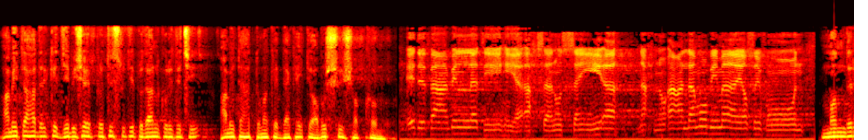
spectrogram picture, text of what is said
আমি তাহাদেরকে যে বিষয়ে প্রতিশ্রুতি প্রদান করিতেছি আমি তাহা তোমাকে দেখাইতে অবশ্যই সক্ষম। ادفع بالتي هي أحسن السيئة نحن أعلم بما يصفون মন্দের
